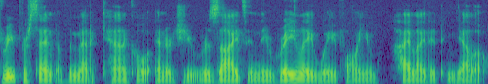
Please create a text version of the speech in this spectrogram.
3% of the mechanical energy resides in the Rayleigh wave volume highlighted in yellow.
